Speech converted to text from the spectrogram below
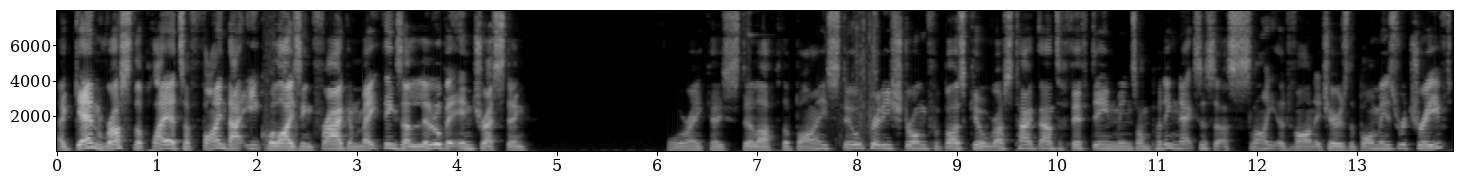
Again, Russ the player to find that equalizing frag and make things a little bit interesting. Four AK still up. The buy still pretty strong for Buzzkill. Russ tag down to 15 means I'm putting Nexus at a slight advantage here as the bomb is retrieved.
